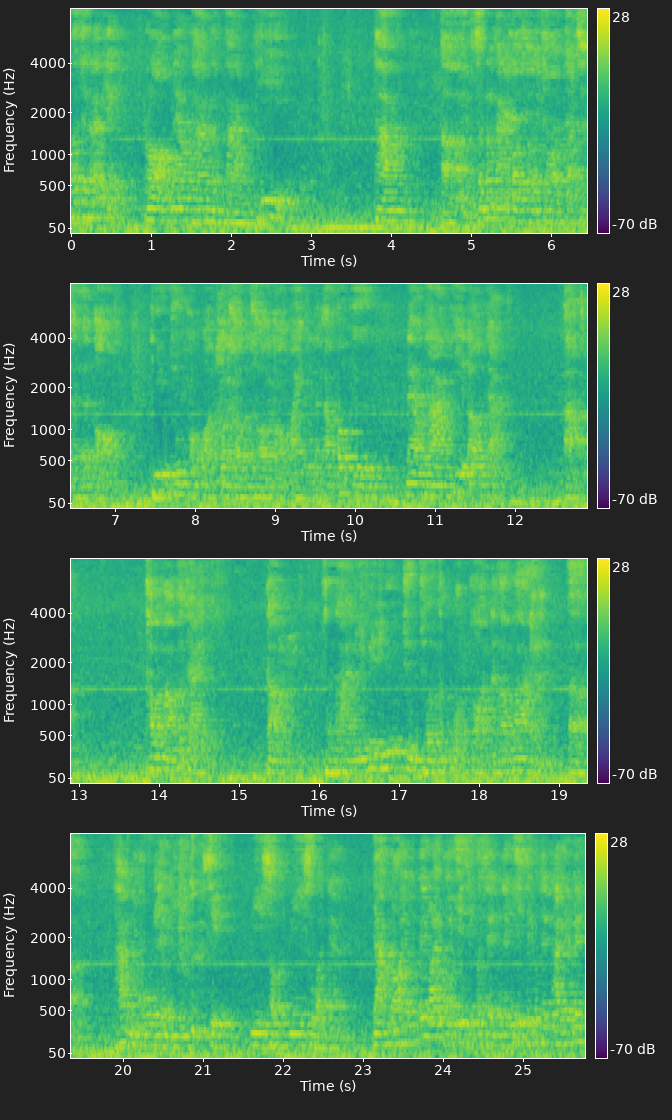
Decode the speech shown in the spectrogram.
เพราะฉะนั้นเนี่ยกรอบแนวทางต่างๆที่ทางสำนักงานกสทชจะเสนอต่อที่ประชุมของบอร์ดกสทชต่อไปนะครับ ก็คือแนวทางที่เราจะทำความเข้าใจกับสถานีวิทยุชุมชนทั้งหมดก่อนนะครับว่าท่านคงจะมีสิทธิ์มีส่วนมีส่วนเนี่ยอย่างน้อยไม่น้อยกว่า 20%แต่20%อาจจะเป็น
